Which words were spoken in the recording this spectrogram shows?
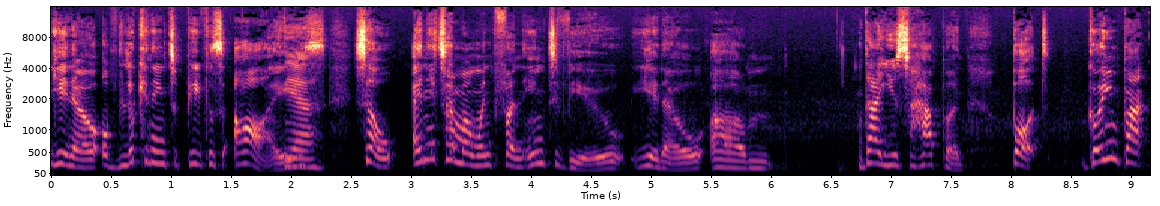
you know, of looking into people's eyes. Yeah. So anytime I went for an interview, you know, um, that used to happen. But going back,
